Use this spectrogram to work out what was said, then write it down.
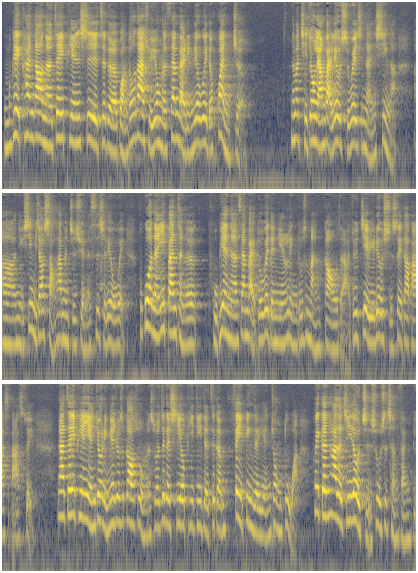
我们可以看到呢，这一篇是这个广东大学用了三百零六位的患者，那么其中两百六十位是男性啊，呃，女性比较少，他们只选了四十六位。不过呢，一般整个普遍呢，三百多位的年龄都是蛮高的啊，就介于六十岁到八十八岁。那这一篇研究里面就是告诉我们说，这个 COPD 的这个肺病的严重度啊。会跟他的肌肉指数是成反比，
